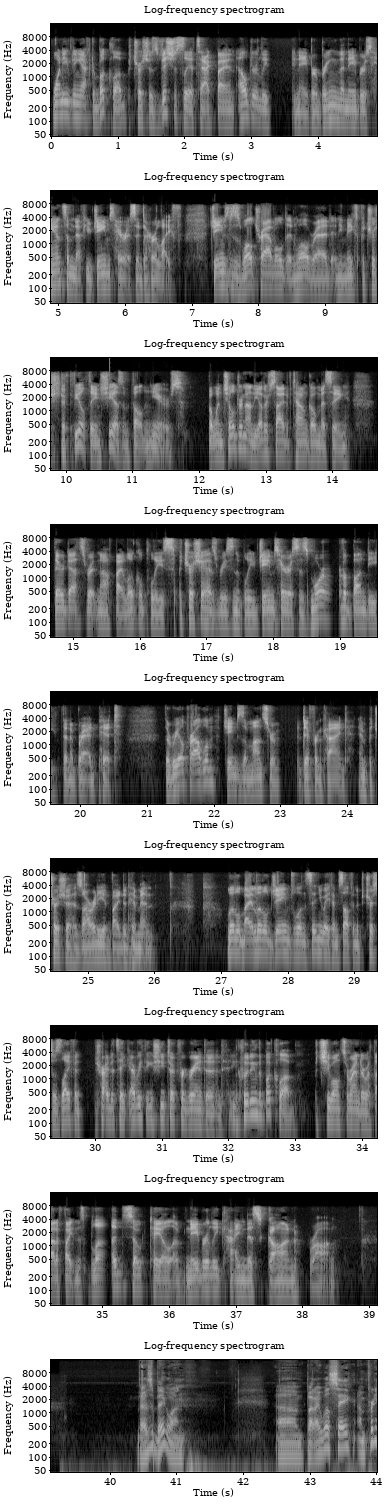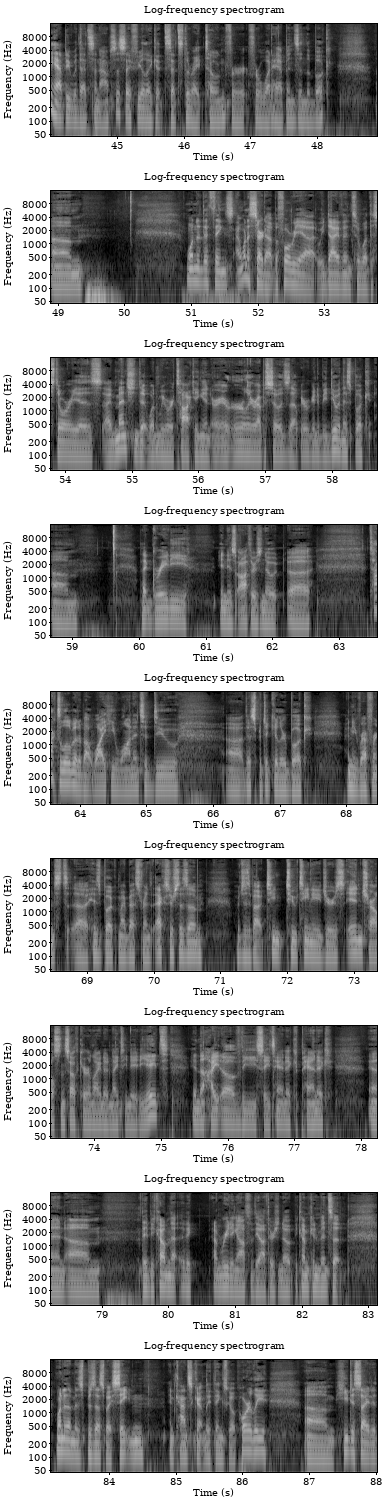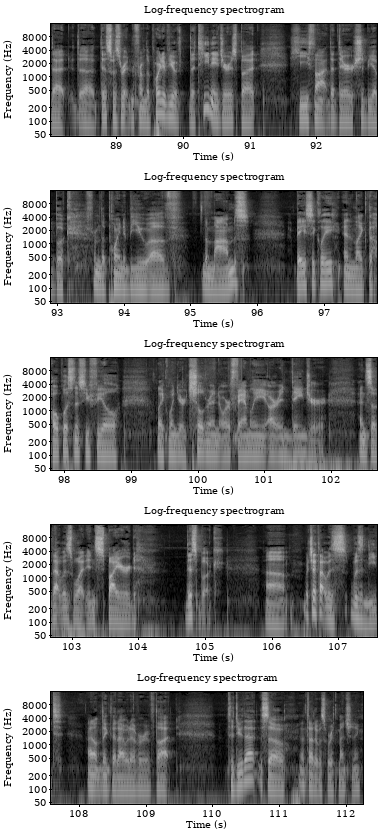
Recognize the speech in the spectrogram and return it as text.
One evening after book club, Patricia is viciously attacked by an elderly neighbor, bringing the neighbor's handsome nephew, James Harris, into her life. James is well traveled and well read, and he makes Patricia feel things she hasn't felt in years. But when children on the other side of town go missing, their deaths written off by local police, Patricia has reason to believe James Harris is more of a Bundy than a Brad Pitt. The real problem James is a monster of a different kind, and Patricia has already invited him in. Little by little, James will insinuate himself into Patricia's life and try to take everything she took for granted, including the book club, but she won't surrender without a fight in this blood soaked tale of neighborly kindness gone wrong. That's a big one. Um, but I will say I'm pretty happy with that synopsis. I feel like it sets the right tone for for what happens in the book. Um, one of the things I want to start out before we uh, we dive into what the story is. I mentioned it when we were talking in earlier episodes that we were going to be doing this book. Um, that Grady, in his author's note, uh, talked a little bit about why he wanted to do uh, this particular book, and he referenced uh, his book, My Best Friend's Exorcism, which is about teen- two teenagers in Charleston, South Carolina, in 1988, in the height of the Satanic Panic, and um, they become. They, I'm reading off of the author's note. Become convinced that one of them is possessed by Satan, and consequently things go poorly. Um, he decided that the this was written from the point of view of the teenagers, but he thought that there should be a book from the point of view of the moms, basically, and like the hopelessness you feel like when your children or family are in danger. And so that was what inspired this book, um, which I thought was was neat. I don't think that I would ever have thought to do that, so I thought it was worth mentioning.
